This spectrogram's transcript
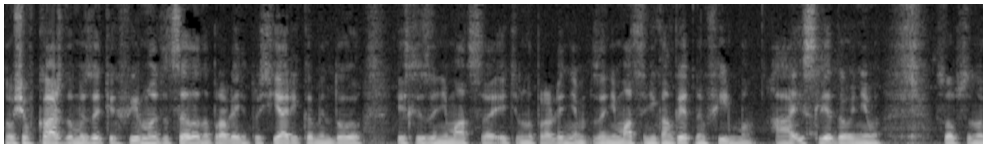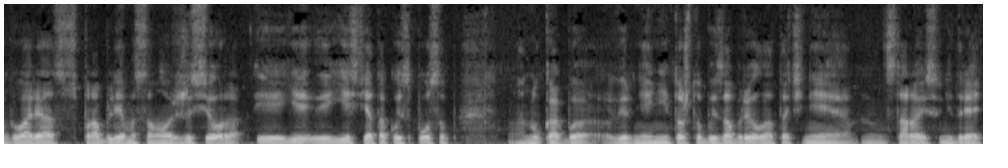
Ну, в общем, в каждом из этих фильмов это целое направление. То есть я рекомендую, если заниматься этим направлением, заниматься не конкретным фильмом, а исследованием собственно говоря, с проблемой самого режиссера. И есть я такой способ ну, как бы, вернее, не то чтобы изобрел, а точнее стараюсь внедрять.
